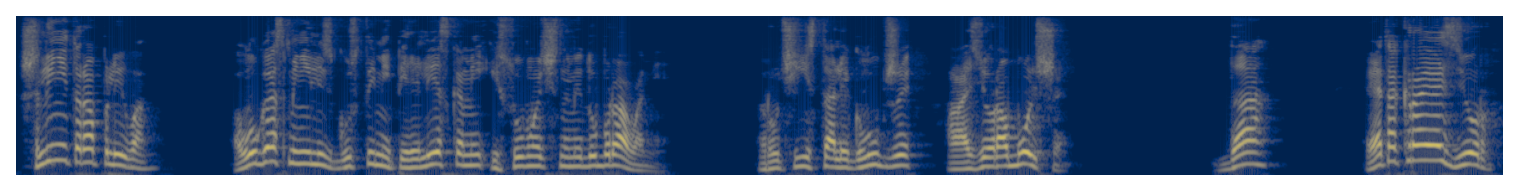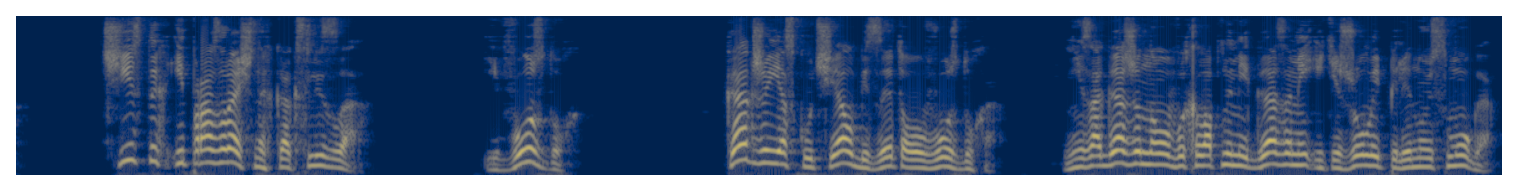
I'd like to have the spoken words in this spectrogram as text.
Шли неторопливо. Луга сменились густыми перелесками и сумрачными дубравами. Ручьи стали глубже, а озера больше. Да, это край озер, чистых и прозрачных, как слеза. И воздух. Как же я скучал без этого воздуха, не загаженного выхлопными газами и тяжелой пеленой смога.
